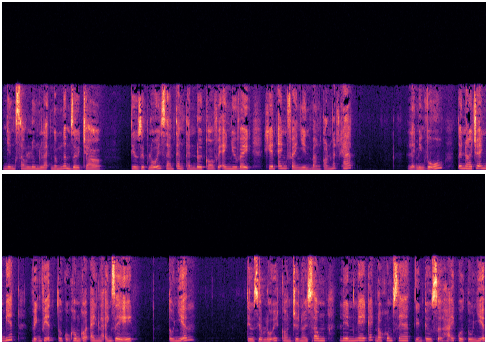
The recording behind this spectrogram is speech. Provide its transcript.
nhưng sau lưng lại ngấm ngầm giở trò. Tiêu diệp lỗi dám thẳng thắn đôi co với anh như vậy, khiến anh phải nhìn bằng con mắt khác. Lệ Minh Vũ, tôi nói cho anh biết, vĩnh viễn tôi cũng không gọi anh là anh rể. Tô nhiễm. Tiêu diệp lỗi còn chưa nói xong, liền nghe cách đó không xa tiếng kêu sợ hãi của tô nhiễm.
